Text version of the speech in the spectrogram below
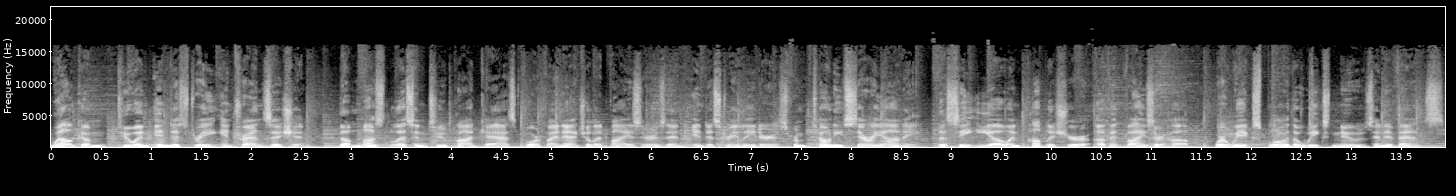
Welcome to An Industry in Transition, the must listen to podcast for financial advisors and industry leaders from Tony Siriani, the CEO and publisher of Advisor Hub, where we explore the week's news and events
